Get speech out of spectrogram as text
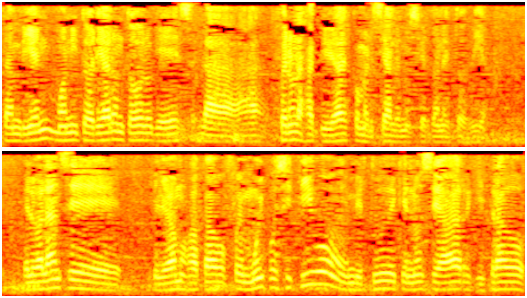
también monitorearon todo lo que es la, fueron las actividades comerciales, ¿no es cierto?, en estos días. El balance que llevamos a cabo fue muy positivo en virtud de que no se ha registrado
